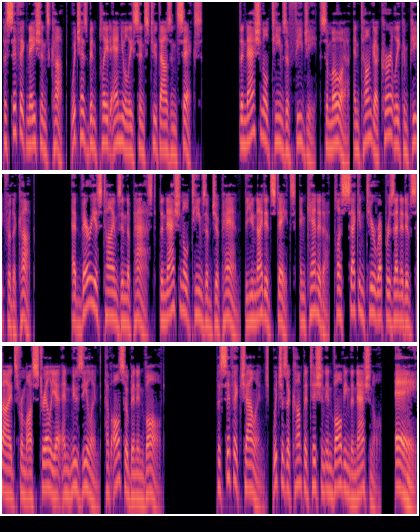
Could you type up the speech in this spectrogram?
Pacific Nations Cup, which has been played annually since 2006. The national teams of Fiji, Samoa, and Tonga currently compete for the Cup. At various times in the past, the national teams of Japan, the United States, and Canada, plus second-tier representative sides from Australia and New Zealand, have also been involved. Pacific Challenge, which is a competition involving the national A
